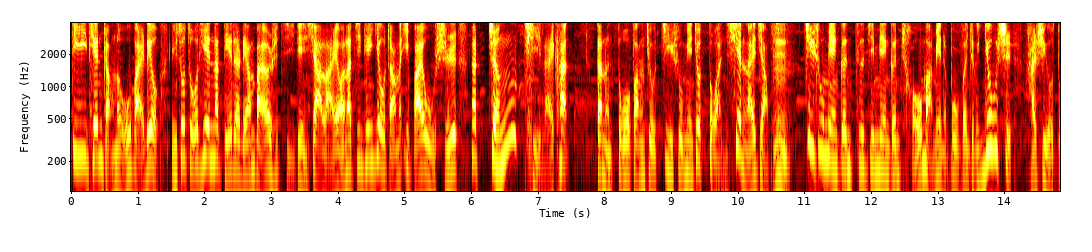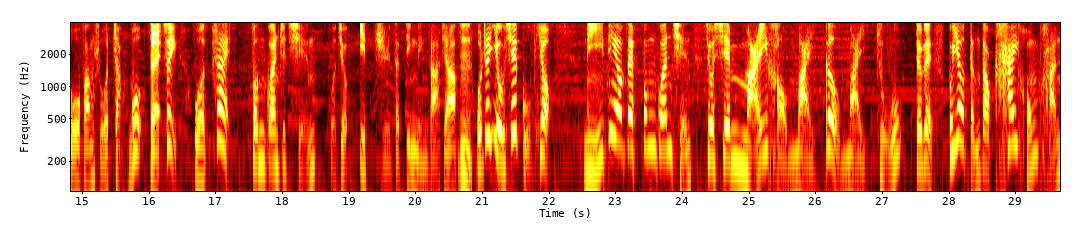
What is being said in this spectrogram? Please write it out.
第一天涨了五百六，你说昨天那跌了两百二十几点下来哦，那今天又涨了一百五十，那整体来看，当然多方就技术面就短线来讲，嗯，技术面跟资金面跟筹码面的部分，这个优势还是由多方所掌握。对，所以我在。封关之前，我就一直的叮咛大家，嗯，我说有些股票，你一定要在封关前就先买好、买够、买足，对不对？不要等到开红盘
